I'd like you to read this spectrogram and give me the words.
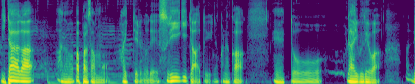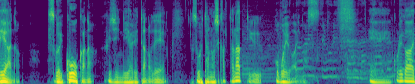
ギターが、あの、パッパラさんも入ってるので、3ギターというなかなか、えっ、と、ライブではレアな、すごい豪華な布陣でやれたので、すごい楽しかったなっていう覚えはあります。えー、これが、えっ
